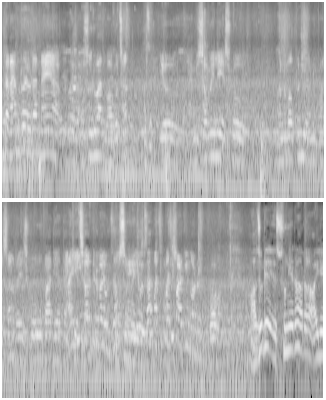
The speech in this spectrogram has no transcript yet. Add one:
यो त राम्रो एउटा नयाँ सुरुवात भएको छ। हजुर। यो हामी सबैले यसको अनुभव पनि गर्नुपर्छ र यसको उपादेयता के छ हजुरले सुनेर र अहिले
